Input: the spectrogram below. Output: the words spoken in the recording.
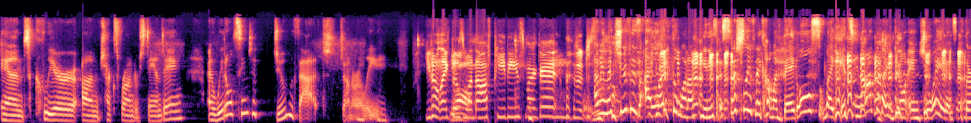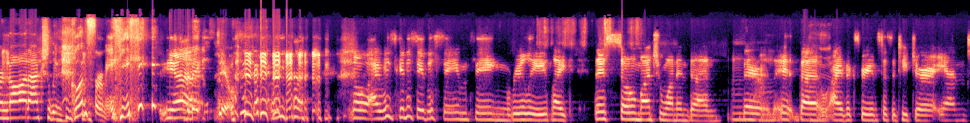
and clear um, checks for understanding. And we don't seem to do that generally. Mm-hmm. You don't like those one-off PDs, Margaret? I mean, the truth is, I like the one-off PDs, especially if they come with bagels. Like, it's not that I don't enjoy it; it's that they're not actually good for me. Yeah, the bagels too. no, I was gonna say the same thing. Really, like, there's so much one and done mm-hmm. there it, that mm-hmm. I've experienced as a teacher and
